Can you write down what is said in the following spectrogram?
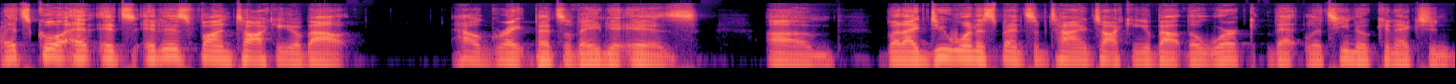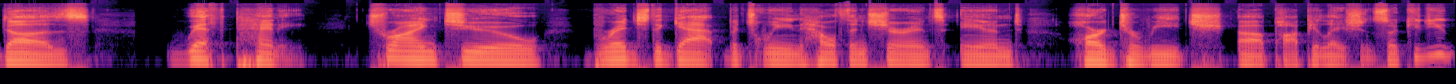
it's cool. It's it is fun talking about how great Pennsylvania is. Um, but I do want to spend some time talking about the work that Latino Connection does with Pennie, trying to bridge the gap between health insurance and hard to reach uh, populations. So, could you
